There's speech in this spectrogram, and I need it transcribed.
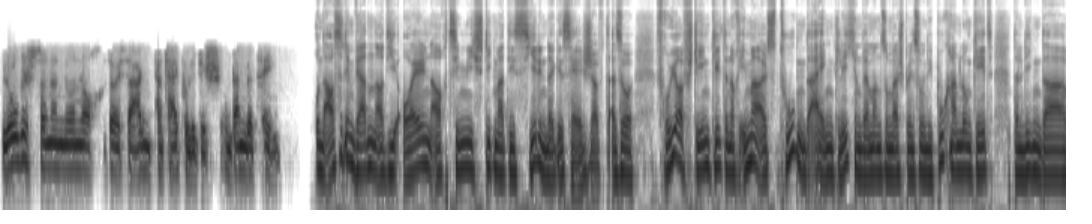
logisch, sondern nur noch, soll ich sagen, parteipolitisch. Und dann wird's eng. Und außerdem werden auch die Eulen auch ziemlich stigmatisiert in der Gesellschaft. Also früh aufstehen gilt ja noch immer als Tugend eigentlich. Und wenn man zum Beispiel so in die Buchhandlung geht, dann liegen da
